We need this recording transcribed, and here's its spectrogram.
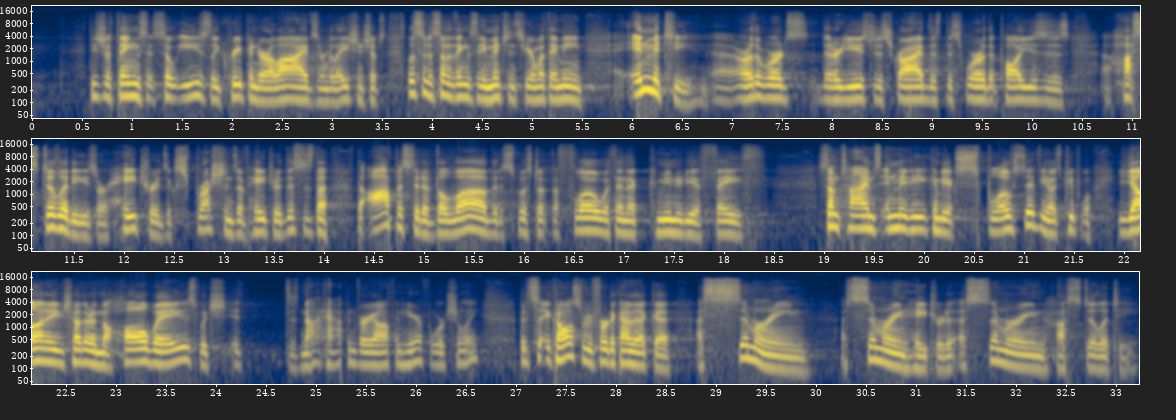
These are things that so easily creep into our lives and relationships. Listen to some of the things that he mentions here and what they mean. Enmity, uh, or other words that are used to describe this, this word that Paul uses uh, hostilities or hatreds, expressions of hatred. This is the, the opposite of the love that is supposed to, to flow within a community of faith. Sometimes enmity can be explosive. You know, it's people yelling at each other in the hallways, which it does not happen very often here, fortunately. But it can also refer to kind of like a, a simmering a simmering hatred, a simmering hostility.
